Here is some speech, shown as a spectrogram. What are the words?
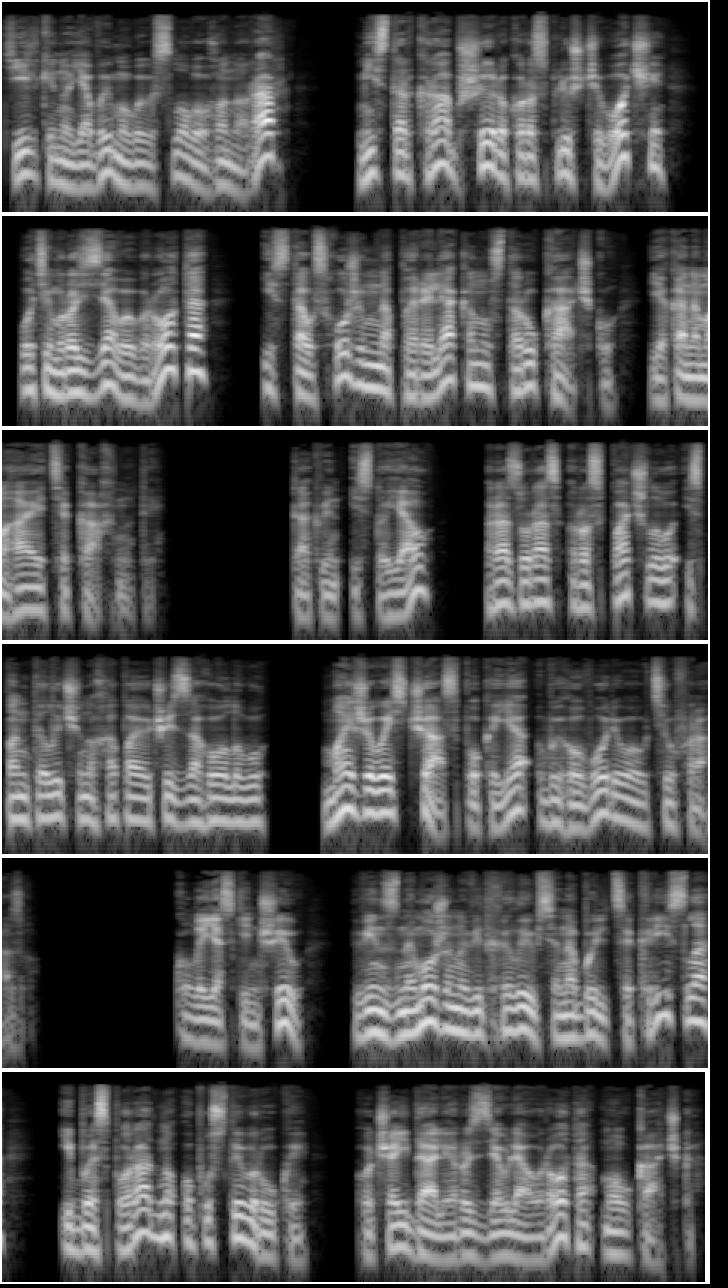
Тільки но я вимовив слово гонорар, містер краб широко розплющив очі, потім роззявив рота і став схожим на перелякану стару качку, яка намагається кахнути. Так він і стояв, раз у раз розпачливо і спантеличено хапаючись за голову, майже весь час, поки я виговорював цю фразу. Коли я скінчив, він знеможено відхилився на бильце крісла і безпорадно опустив руки, хоча й далі роззявляв рота, мов качка.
